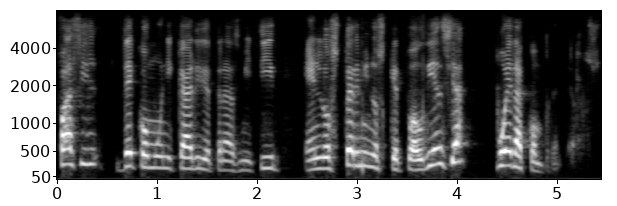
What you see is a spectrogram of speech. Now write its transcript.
fácil de comunicar y de transmitir en los términos que tu audiencia pueda comprenderlos.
